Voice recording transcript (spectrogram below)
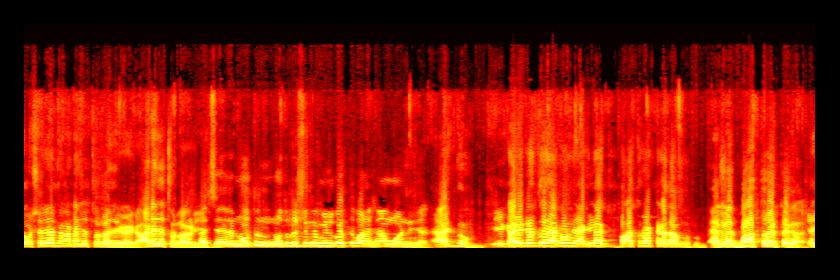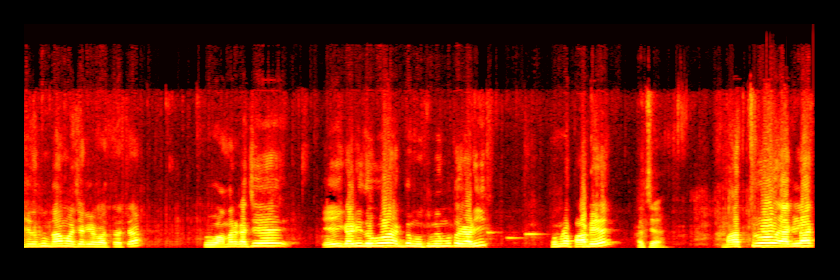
দশ হাজার না আট হাজার চলা যায় গাড়ি আট হাজার চলা গাড়ি। আচ্ছা এটা নতুন নতুনের সঙ্গে মিল করতে পারে সেরকম কন্ডিশন একদম। এই গাড়িটা তো এখন এক লাখ বাহাত্তর হাজার টাকা দাম নতুন। এক লাখ বাহাত্তর হাজার টাকা। ক্যাশে নতুন দাম আছে এক লাখ বাহাত্তর হাজার তো আমার কাছে এই গাড়ি দেবো একদম নতুনের মতো গাড়ি। তোমরা পাবে আচ্ছা। মাত্র এক লাখ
